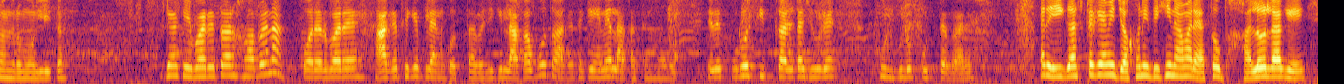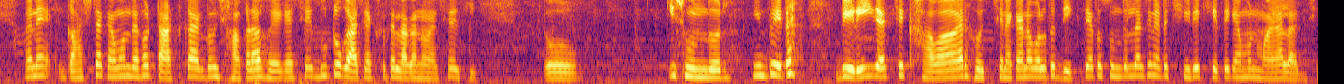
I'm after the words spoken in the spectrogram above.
চন্দ্রমল্লিকা। যাক, এবারে তো আর হবে না। পরের বারে আগে থেকে প্ল্যান করতে হবে যে কি লাগাবো, তো আগে থেকে এনে লাগাতে হবে। যাতে পুরো শীতকালটা জুড়ে ফুলগুলো ফুটতে পারে। আর এই গাছটাকে আমি যখনই দেখি না, আমার এত ভালো লাগে। মানে গাছটা কেমন দেখো, টাটকা একদম ঝাঁকড়া হয়ে গেছে। দুটো গাছ একসাথে লাগানো আছে আর কি। তো কি সুন্দর। কিন্তু এটা বেড়েই যাচ্ছে, খাওয়ার হচ্ছে না। কেন বলো তো দেখতে এত সুন্দর লাগছে না, এটা ছিঁড়ে খেতে কেমন মায়া লাগছে।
